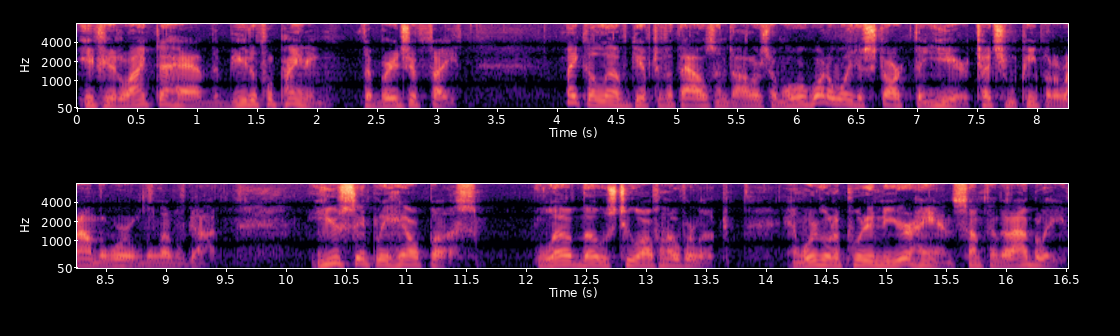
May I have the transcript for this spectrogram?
If you'd like to have the beautiful painting, The Bridge of Faith, Make a love gift of $1,000 or more. What a way to start the year, touching people around the world with the love of God. You simply help us love those too often overlooked. And we're going to put into your hands something that I believe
